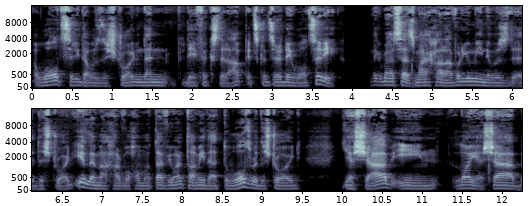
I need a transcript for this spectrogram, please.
A walled city that was destroyed and then they fixed it up. It's considered a walled city. The Gemara says, "My harav, what do you mean it was destroyed? Ilema harvohomotav. You want to tell me that the walls were destroyed? Yashab in lo yashab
